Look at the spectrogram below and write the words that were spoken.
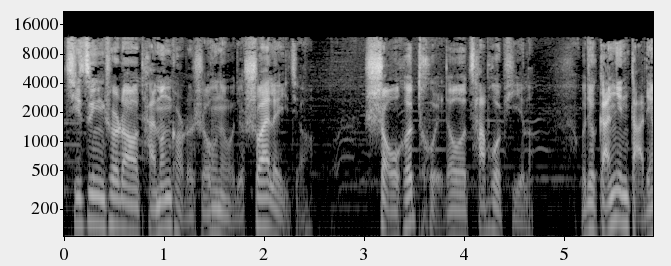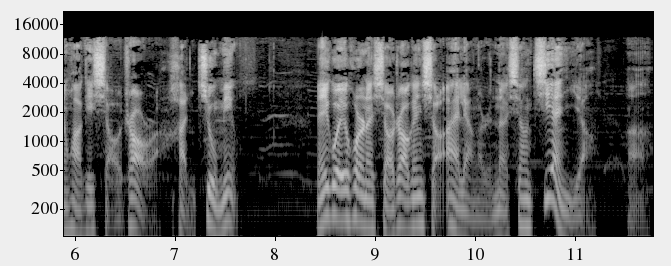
骑自行车到台门口的时候呢，我就摔了一跤，手和腿都擦破皮了。我就赶紧打电话给小赵啊，喊救命。没过一会儿呢，小赵跟小爱两个人呢，像箭一样啊，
